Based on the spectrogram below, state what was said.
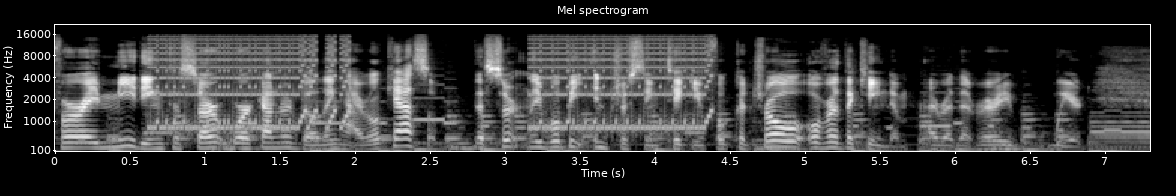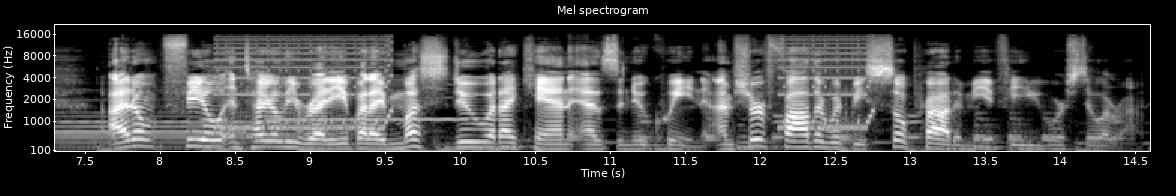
for a meeting to start work on rebuilding Hyrule Castle. This certainly will be interesting, taking full control over the kingdom. I read that very weird. I don't feel entirely ready, but I must do what I can as the new queen. I'm sure father would be so proud of me if he were still around.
